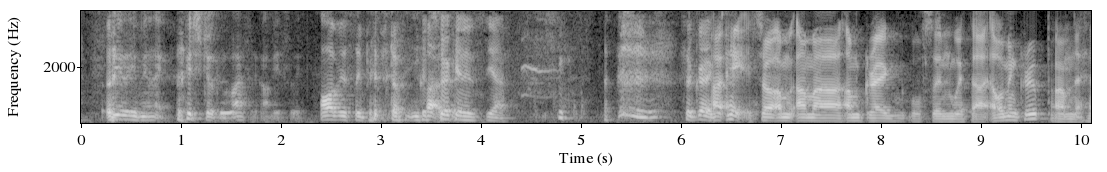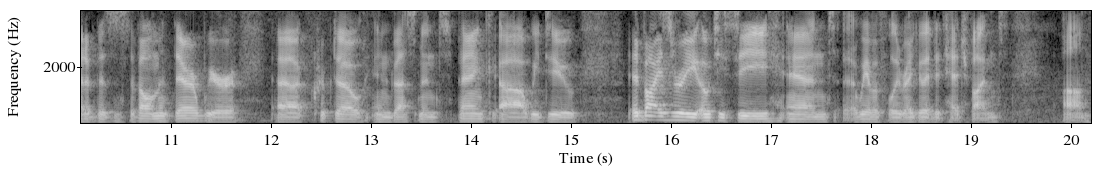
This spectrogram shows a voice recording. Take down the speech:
you mean like pitch token classic, obviously. Obviously, pitch token. Pitch classic. token is yeah. so Greg, uh, hey, so I'm I'm, uh, I'm Greg Wolfson with uh, Element Group. I'm the head of business development there. We're a crypto investment bank. Uh, we do advisory, OTC, and uh, we have a fully regulated hedge fund. Um,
